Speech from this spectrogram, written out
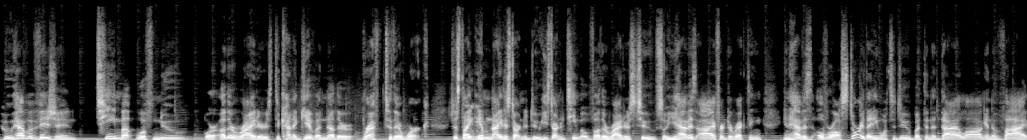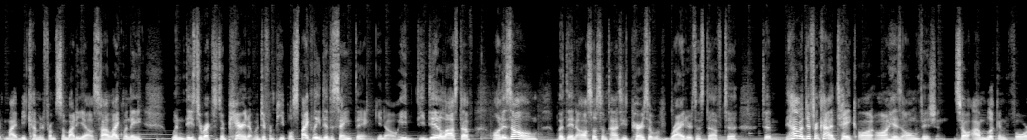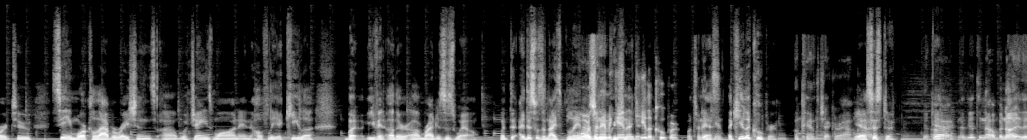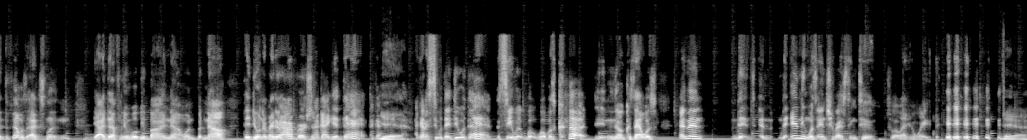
who have a vision team up with new or other writers to kind of give another breath to their work just like Mhm. M Night is starting to do. He's starting to team up with other writers too. So you have his eye for directing and have his overall story that he wants to do, but then the dialogue and the vibe might be coming from somebody else. So I like when they when these directors are pairing up with different people. Spike Lee did the same thing. You know, he he did a lot of stuff on his own, but then also sometimes he pairs up with writers and stuff to to have a different kind of take on on his own vision. So I'm looking forward to seeing more collaborations uh, with James Wan and hopefully Akela, but even other um, writers as well. But th- this was a nice blend. What was I her name again? it. Akela Cooper. What's her name Yes, again? Akela Cooper. Okay, I have to check her out. Yeah, All right. sister. All Yeah. right, that's good to know. But no, the, the film was excellent, and yeah, I definitely will be buying that one. But now they're doing the rated R version. I gotta get that. I got, Yeah, I gotta see what they do with that. See what what, what was cut, you know, because that was, and then the the ending was interesting too. So I can wait. yeah.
